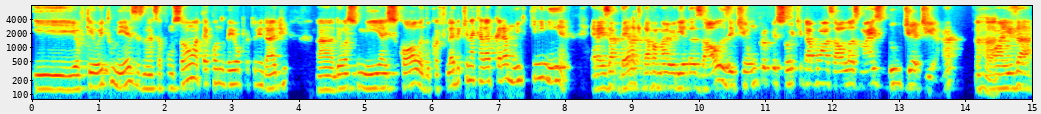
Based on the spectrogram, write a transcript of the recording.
E eu fiquei oito meses nessa função, até quando veio a oportunidade uh, de eu assumir a escola do Coffee Lab, que naquela época era muito pequenininha. Era a Isabela que dava a maioria das aulas e tinha um professor que dava as aulas mais do dia a dia, né? Uhum. Então a Isa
